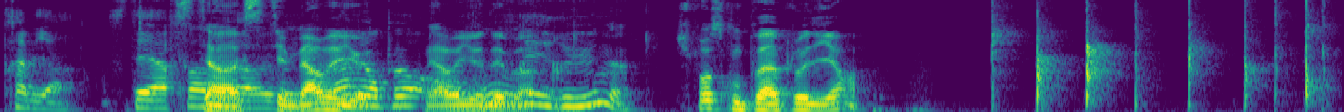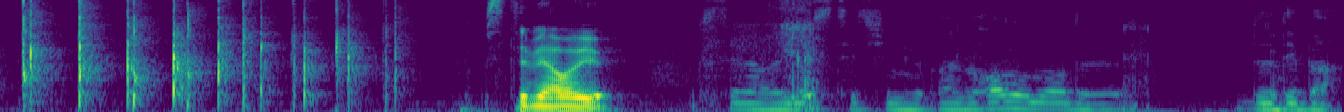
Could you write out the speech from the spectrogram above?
très bien. C'était la fin C'était merveilleux, débat, on peut merveilleux débat. une. Je pense qu'on peut applaudir. C'était merveilleux. C'était merveilleux, c'était une- un grand moment de, de débat,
